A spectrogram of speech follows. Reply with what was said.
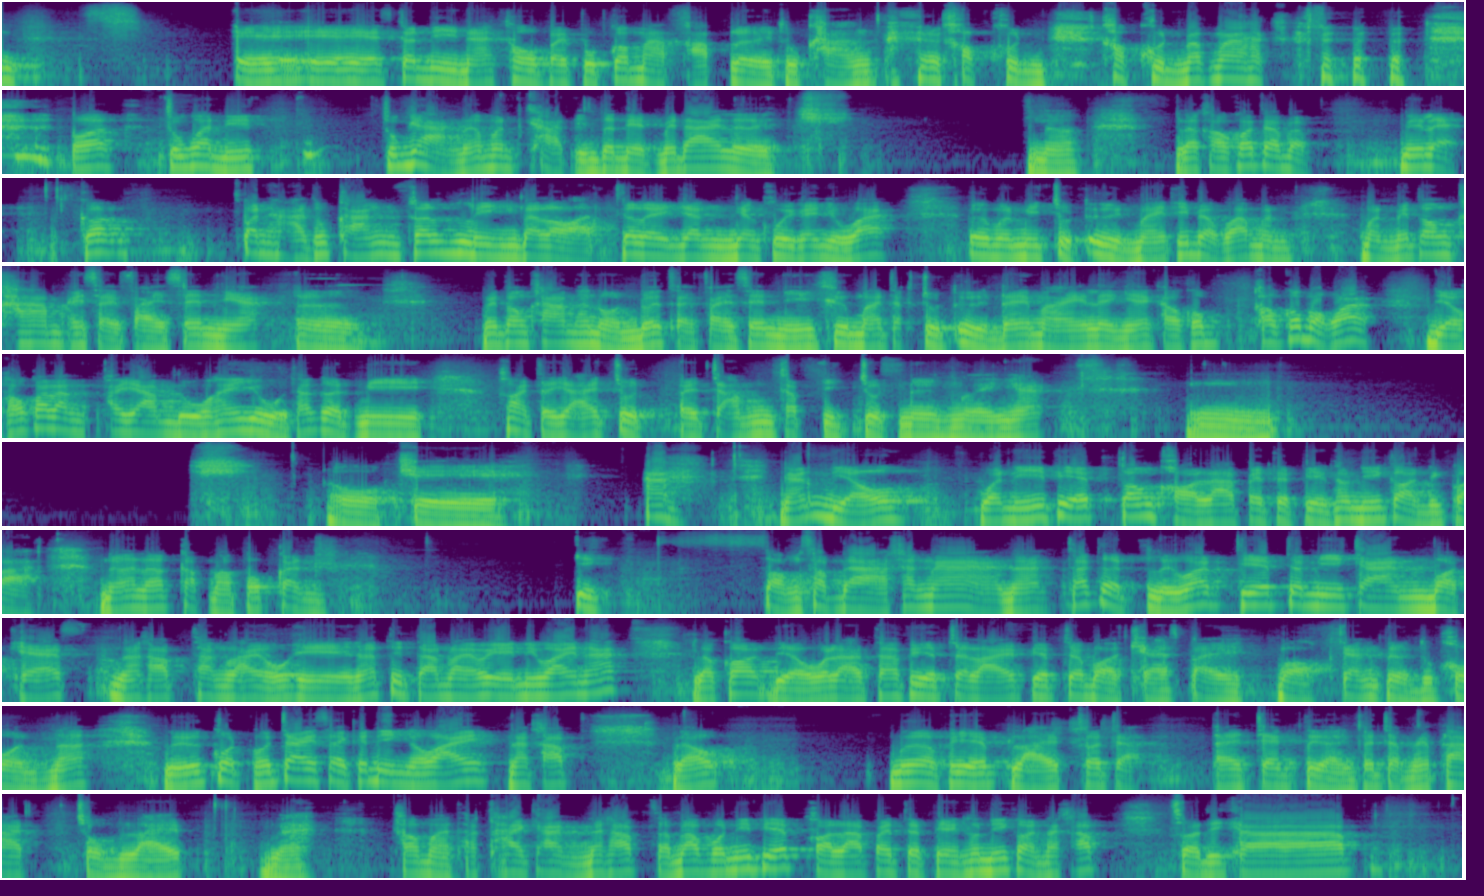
เอเอเอสก็ดีนะ โทรไปปุ๊บก็มาปั๊บเลยทุกครั้ง ขอบคุณขอบคุณมาก ๆ เพราะทุกวันนี้ทุกอย่างนะมันขาดอินเทอร์เน็ตไม่ได้เลยเนอะแล้วเขาก็จะแบบนี่แหละ ก็ ปัญหาทุกครั้งก็ลิงตลอดก็เลยยังยังคุยกันอยู่ว่าเออมันมีจุดอื่นไหมที่แบบว่ามันมันไม่ต้องข้ามไอ้สายไฟเส้นเนี้ยเออไม่ต้องข้ามถนนด้วยสายไฟเส้นนี้คือมาจากจุดอื่นได้ไหมอะไรเงี้ยเขาก็เขาก็บอกว่าเดี๋ยวเขากำลังพยายามดูให้อยู่ ถ้าเกิดมีเขาอาจจะย้ายจุดไปจำกับอีกจุดหนึ่งอะไรเงี้ย อืม โอเค อะงั้นเดี๋ยววันนี้พี่เอฟต้องขอลาไปแต่เพียงเท่านี้ก่อนดีกว่าเนอะแล้วกลับมาพบกันอีกสองสัปดาห์ข้างหน้านะถ้าเกิดหรือว่า PF จะมีการบอดแคสต์นะครับทาง Line OA นะติดตาม Line OA นี้ไว้นะ แล้วก็เดี๋ยวเวลาถ้า PF จะไลฟ์ PF จะบอดแคสต์ไปบอกแจ้งเตือนทุกคนนะหรือกดหัวใจใส่กระดิ่งเอาไว้นะครับ แล้วเมื่อ PF ไลฟ์ก็จะได้แจ้งเตือนก็จะไม่พลาดชมไลฟ์นะ เข้ามาทักทายกันนะครับสำหรับวันนี้พีเอฟขอลาไปแต่เพียงเท่านี้ก่อนนะครับ สวัสดีครับ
